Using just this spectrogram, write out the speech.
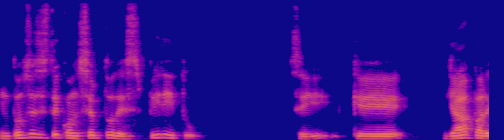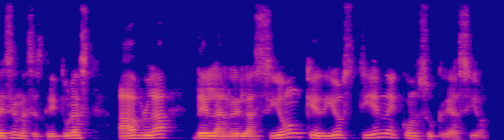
Entonces este concepto de espíritu ¿sí? que ya aparece en las escrituras, habla de la relación que Dios tiene con su creación.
